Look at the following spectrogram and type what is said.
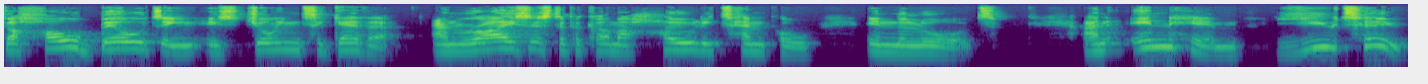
the whole building is joined together and rises to become a holy temple in the Lord. And in him, you too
